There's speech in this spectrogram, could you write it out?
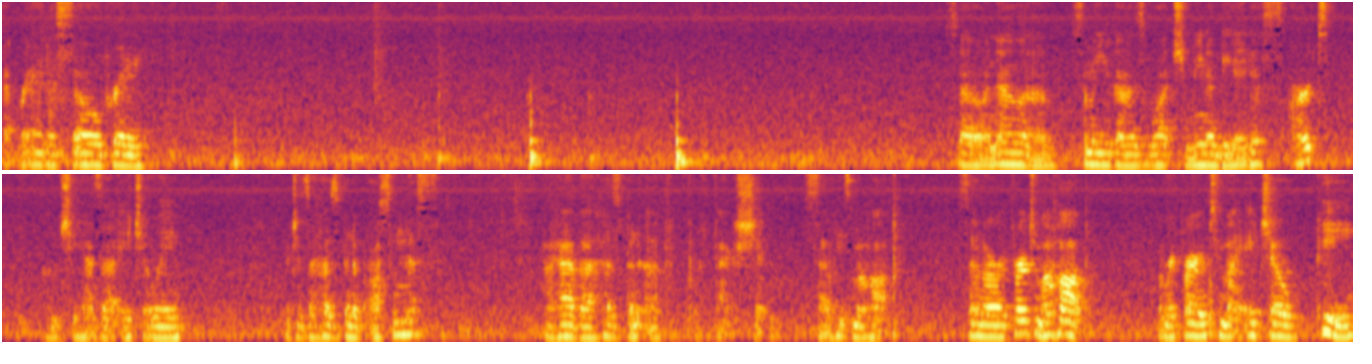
That red is so pretty. So I know um, some of you guys watch Mina Villegas art. Um, she has a HOA, which is a husband of awesomeness. I have a husband of perfection. So he's my hop. So when I refer to my hop, I'm referring to my HOP,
